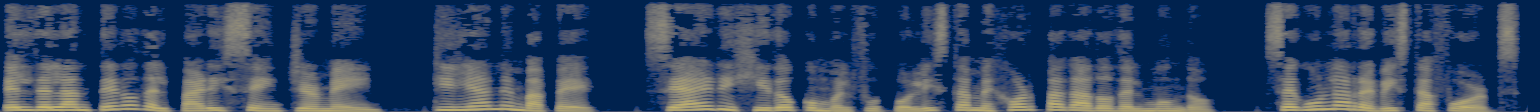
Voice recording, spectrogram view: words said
El delantero del Paris Saint-Germain, Kylian Mbappé, se ha erigido como el futbolista mejor pagado del mundo, según la revista Forbes,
